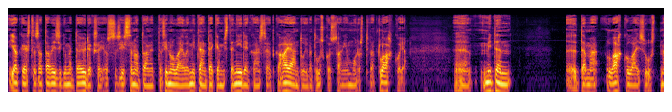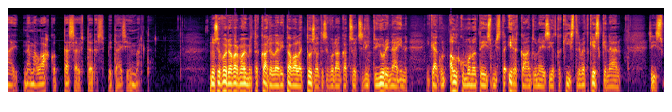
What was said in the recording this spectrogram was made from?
jakeesta 159, jossa siis sanotaan, että sinulla ei ole mitään tekemistä niiden kanssa, jotka hajaantuivat uskossaan ja muodostivat lahkoja. Miten tämä lahkolaisuus, nämä lahkot tässä yhteydessä pitäisi ymmärtää? No se voidaan varmaan ymmärtää kahdella eri tavalla. Että toisaalta se voidaan katsoa, että se liittyy juuri näihin ikään kuin alkumonoteismista irkaantuneisiin, jotka kiistelevät keskenään. Siis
